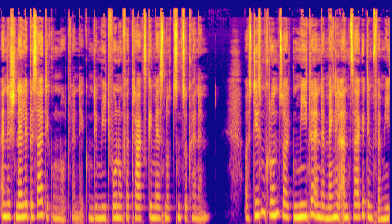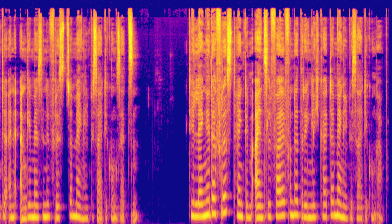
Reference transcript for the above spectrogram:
eine schnelle Beseitigung notwendig, um die Mietwohnung vertragsgemäß nutzen zu können. Aus diesem Grund sollten Mieter in der Mängelanzeige dem Vermieter eine angemessene Frist zur Mängelbeseitigung setzen. Die Länge der Frist hängt im Einzelfall von der Dringlichkeit der Mängelbeseitigung ab.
